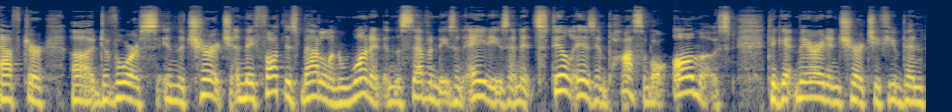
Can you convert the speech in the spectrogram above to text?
after uh, divorce in the church. And they fought this battle and won it in the 70s and 80s, and it still is impossible almost to get married in church if you've been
